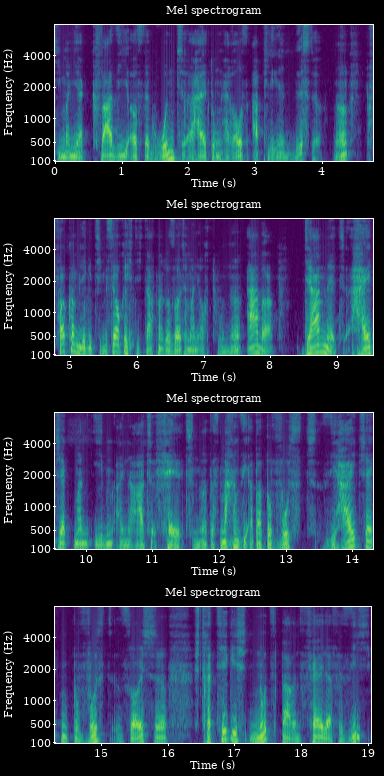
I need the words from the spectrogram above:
die man ja quasi aus der Grundhaltung heraus ablehnen müsste. Ne. Vollkommen legitim, ist ja auch richtig, darf man oder sollte man ja auch tun. Ne. Aber damit hijackt man eben eine Art Feld. Ne? Das machen sie aber bewusst. Sie hijacken bewusst solche strategisch nutzbaren Felder für sich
